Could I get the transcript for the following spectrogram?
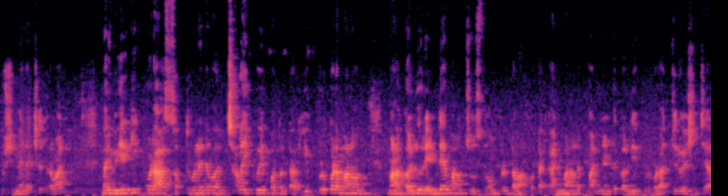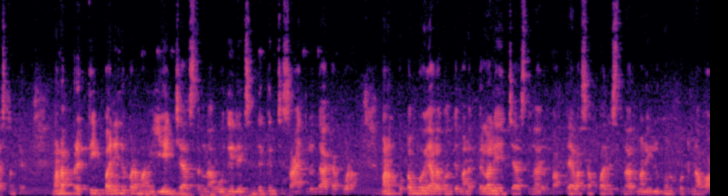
పుష్యమే నక్షత్రం వాళ్ళు మరి వీరికి కూడా శత్రువులైన వారు చాలా ఎక్కువైపోతుంటారు. ఇప్పుడు కూడా మనం మన కళ్ళు రెండే మనం చూస్తూ ఉంటుంటాం అనుకుంటాం. కానీ మనల్ని 12 కళ్ళు ఇప్పుడు కూడా అబ్జర్వేషన్ చేస్తుంటాయి. మన ప్రతి పనిని కూడా మనం ఏం చేస్తున్నాం, ఉదయం లేచిన దగ్గర నుంచి సాయంత్రం దాకా కూడా మన కుటుంబం ఎలాగుంది, మన పిల్లలు ఏం చేస్తున్నారు, భర్త ఎలా సంపాదిస్తున్నారు, మనం ఇల్లు కొనుక్కుంటున్నావా?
